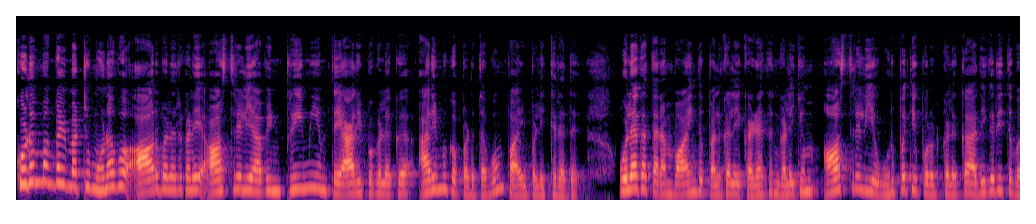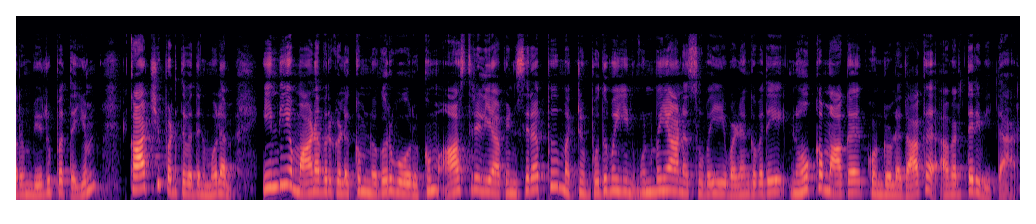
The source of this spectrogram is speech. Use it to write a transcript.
குடும்பங்கள் மற்றும் உணவு ஆர்வலர்களை ஆஸ்திரேலியாவின் பிரீமியம் தயாரிப்புகளுக்கு அறிமுகப்படுத்தவும் வாய்ப்பளிக்கிறது. உலகத்தரம் வாய்ந்த பல்கலைக்கழகங்களையும் ஆஸ்திரேலிய உற்பத்தி பொருட்களுக்கு அதிகரித்து வரும் விருப்பத்தையும் காட்சிப்படுத்துவதன் மூலம் இந்திய மாணவர்களுக்கும் நுகர்வோருக்கும் ஆஸ்திரேலியாவின் சிறப்பு மற்றும் புதுமையின் உண்மையான சுவையை வழங்குவதே நோக்கமாக கொண்டுள்ளதாக அவர் தெரிவித்தார்.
